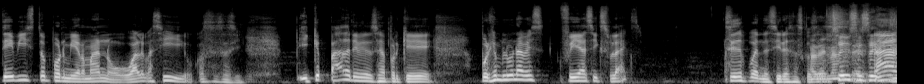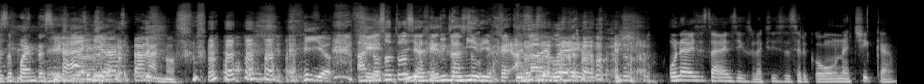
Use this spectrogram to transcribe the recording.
te he visto por mi hermano o algo así o cosas así. Y qué padre, o sea, porque, por ejemplo, una vez fui a Six Flags. Sí se pueden decir esas cosas. Adelante. Sí, sí, sí, Ah, sí se pueden decir. Ah, Six yo- Flags, páganos. Y yo, A que- nosotros y yo- a un- Media. güey. Una vez estaba en Six Flags y se acercó una chica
